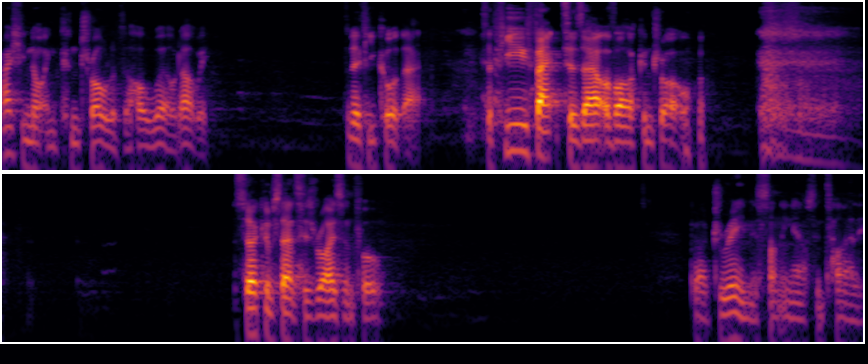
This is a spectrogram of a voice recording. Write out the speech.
we're actually not in control of the whole world, are we? I don't know if you caught that. It's a few factors out of our control. Circumstances rise and fall. But our dream is something else entirely.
